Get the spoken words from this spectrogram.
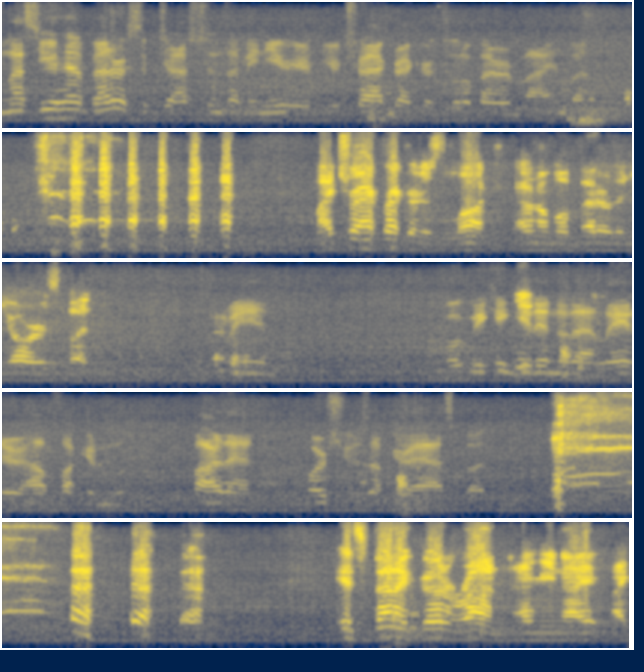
unless you have better suggestions. I mean, your your, your track record's a little better than mine, but My track record is luck. I don't know about better than yours, but I mean, well, we can get into that later. How fucking far that horseshoe's up your ass, but it's been a good run. I mean, I, I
